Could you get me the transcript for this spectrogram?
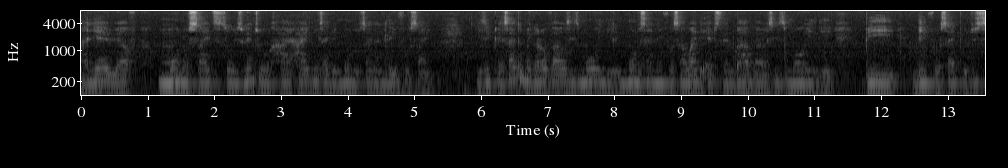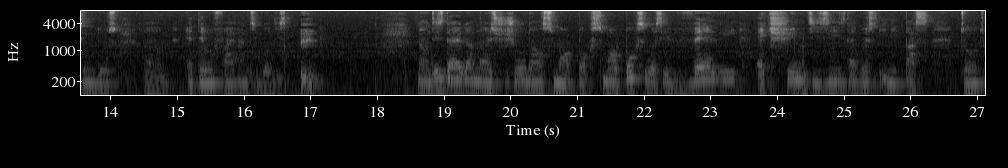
And here we have monocytes, so it's going to hide, inside the monocyte and lymphocyte. Is it clear? Cytomegalovirus is more in the monocyte lymphocyte, while the Epstein-Barr virus is more in the B lymphocyte, producing those um, heterophile antibodies. Now this diagram now is show now smallpox. Smallpox was a very extreme disease that was in the past to, to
